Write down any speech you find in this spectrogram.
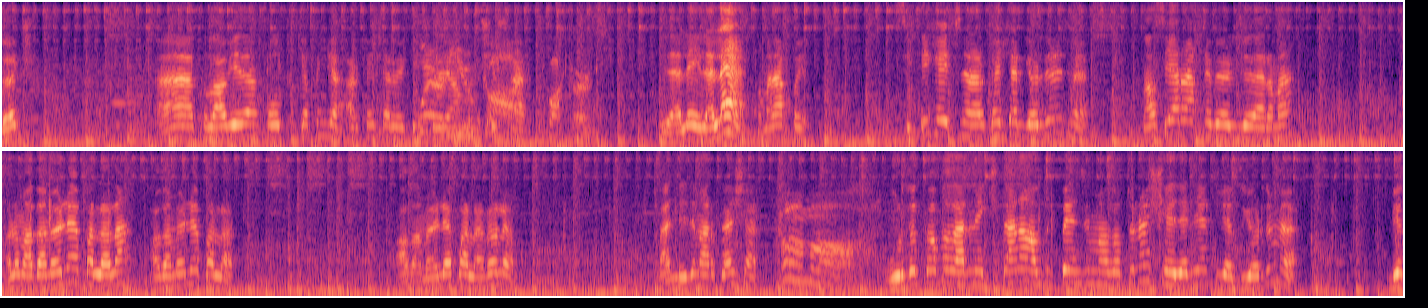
Dök. Ha klavyeden sol tık yapınca arkadaşlar belki şöyle you anlamışız. Ha. İlerle ilerle. Aman yapmayın. Siktik hepsini arkadaşlar gördünüz mü? Nasıl yaraklı bölgeler ama? Oğlum adam öyle yaparlar lan. Adam öyle yaparlar. Adam öyle yaparlar oğlum. Ben dedim arkadaşlar. Vurduk kafalarına iki tane aldık benzin mazotuna şeylerini yakacağız gördün mü? Bir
